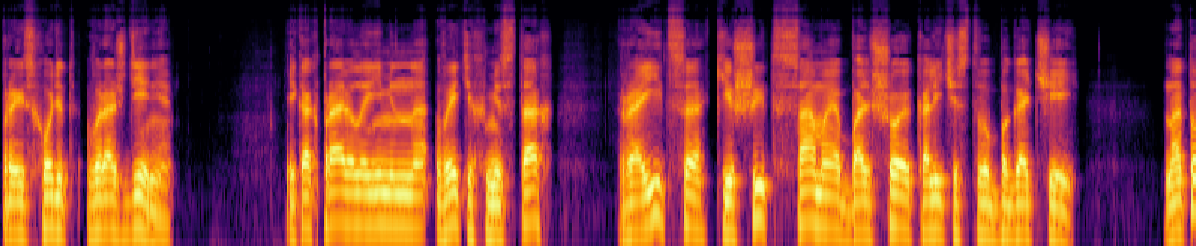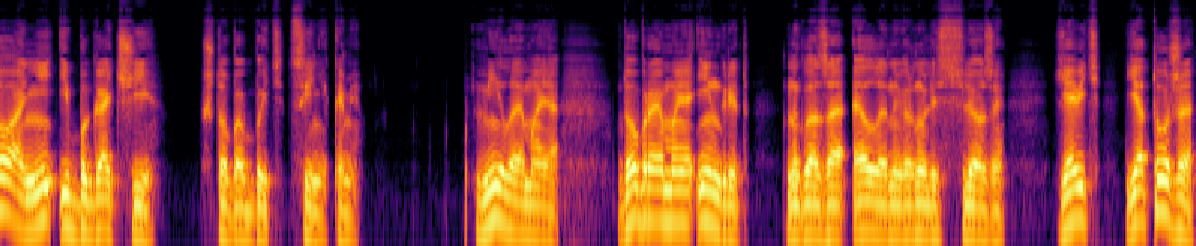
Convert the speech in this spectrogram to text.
происходит вырождение. И, как правило, именно в этих местах роится, кишит самое большое количество богачей. На то они и богачи, чтобы быть циниками. «Милая моя, добрая моя Ингрид», на глаза Эллы навернулись слезы, «я ведь, я тоже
